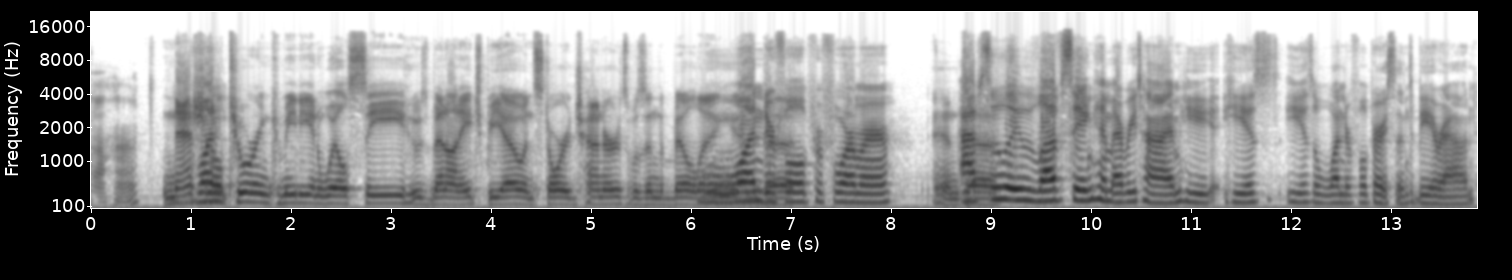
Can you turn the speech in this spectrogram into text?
Uh huh. National one- touring comedian Will C, who's been on HBO and Storage Hunters, was in the building. and, uh, Wonderful performer. And, uh, Absolutely love seeing him every time. He he is he is a wonderful person to be around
